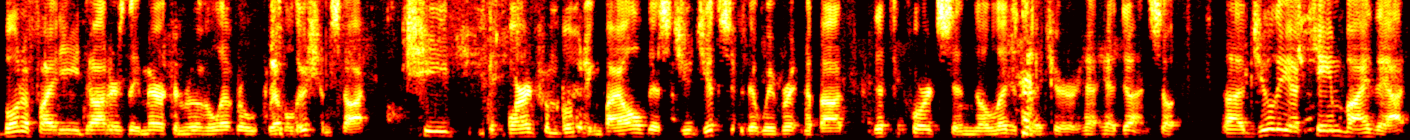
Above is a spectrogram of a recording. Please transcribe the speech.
bona fide daughters of the American Revol- Revolution stock. She was barred from voting by all this jujitsu that we've written about that the courts and the legislature ha- had done. So uh, Julia came by that.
